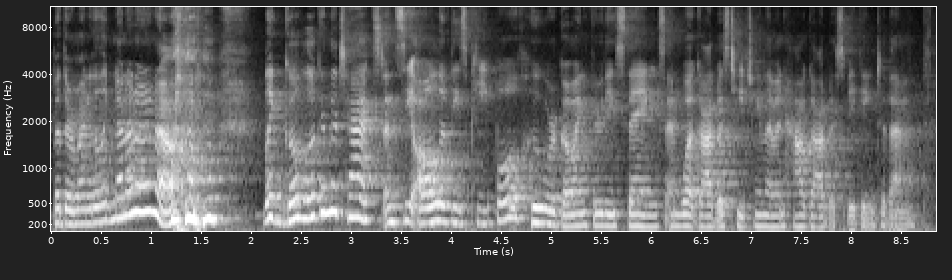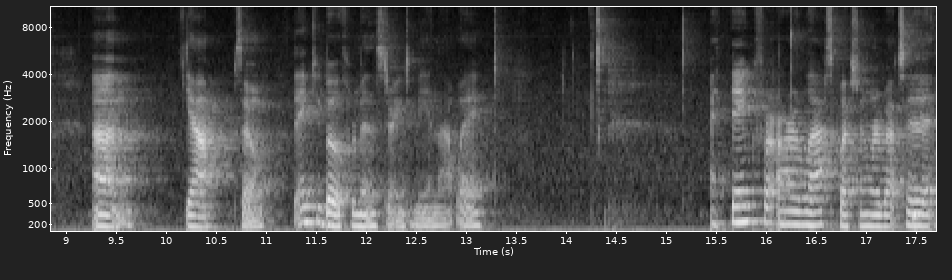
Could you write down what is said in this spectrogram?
But the reminder like, no, no, no, no, no. like go look in the text and see all of these people who were going through these things and what God was teaching them and how God was speaking to them. Um, yeah, so thank you both for ministering to me in that way. I think for our last question, we're about to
